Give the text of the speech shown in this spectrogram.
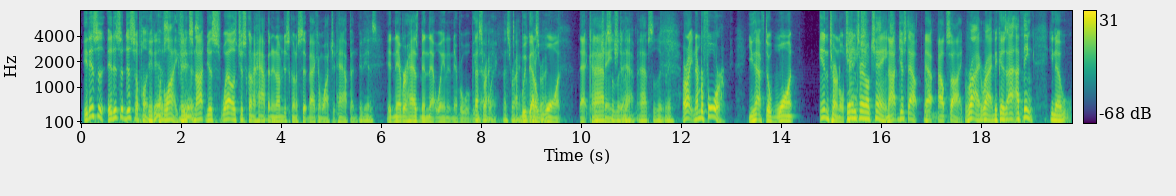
It is a it is a discipline It of life. It it's is. not just well, it's just going to happen, and I'm just going to sit back and watch it happen. It is. It never has been that way, and it never will be That's that right. way. That's right. We've got That's to right. want that kind of change to happen. Absolutely. All right, number four, you have to want internal change. Internal change. not just out, out outside. Right, right. Because I, I think you know,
